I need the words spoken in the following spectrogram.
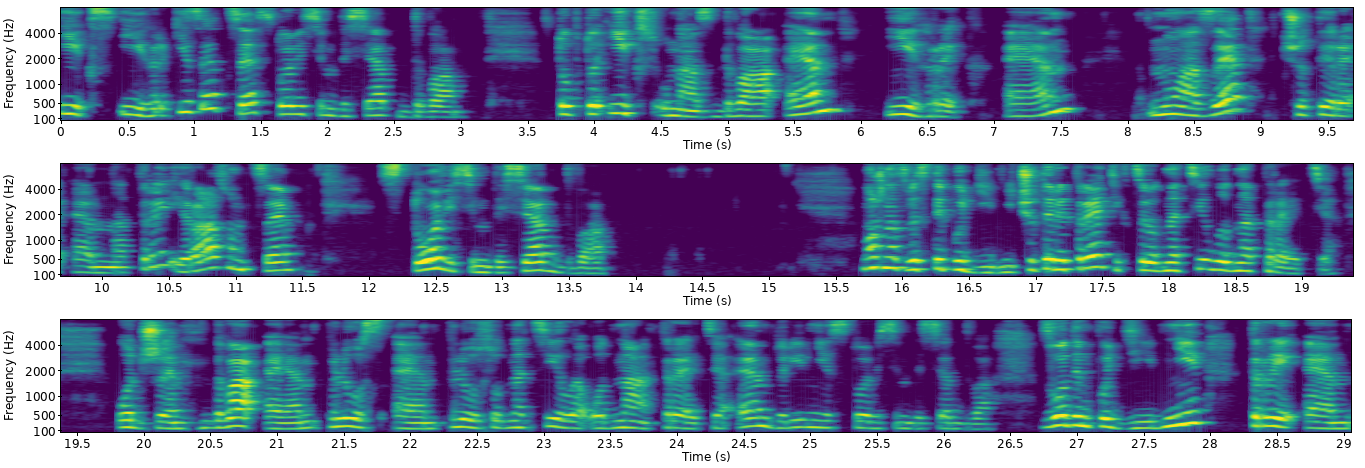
x, y і z це 182. Тобто x у нас 2n, y n, ну а z 4n на 3 і разом це 182. Можна звести подібні. 4 третіх це 1,1 третя. Отже, 2n плюс n плюс 1,1 третя n дорівнює 182. Зводимо подібні. 3n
